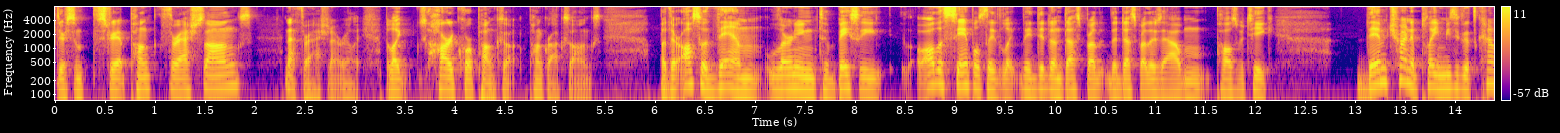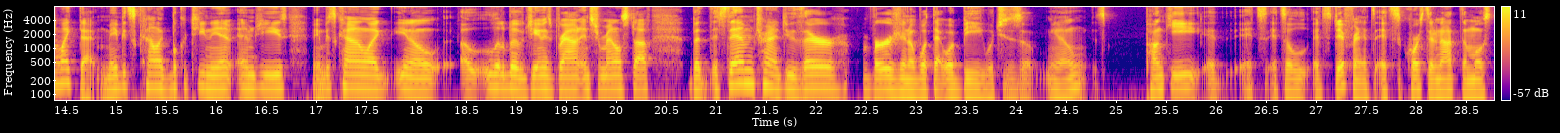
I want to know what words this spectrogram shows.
there's some straight up punk thrash songs. Not thrash not really but like hardcore punk punk rock songs. But they're also them learning to basically all the samples they they did on Dust Brother, the Dust Brothers album Paul's Boutique them trying to play music that's kind of like that. Maybe it's kind of like Booker T and the MGs. Maybe it's kind of like you know a little bit of James Brown instrumental stuff. But it's them trying to do their version of what that would be, which is a you know it's punky. It, it's it's a it's different. It's it's of course they're not the most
